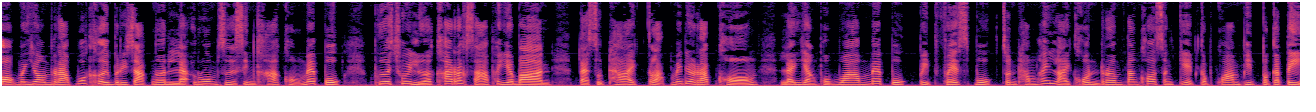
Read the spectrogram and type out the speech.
ออกมายอมรับว่าเคยบริจาคเงิน และร่วมซื้อสินค้าของแม่ปุ๊ก เพื่อช่วยเหลือค่ารักษาพยาบาล แต่สุดท้ายกลับไม่ได้รับของ และยังพบว่าแม่ปุ๊กปิด Facebook จนทำให้หลายคนเริ่มตั้งข้อสังเกตกับความผิดปกติ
